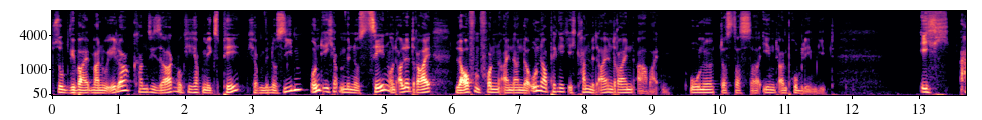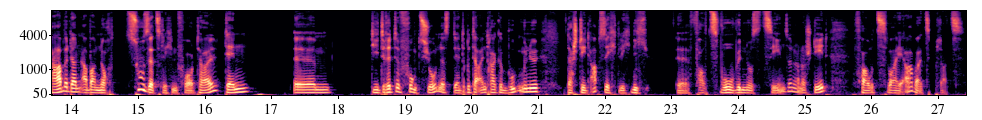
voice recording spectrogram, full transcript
so wie bei Manuela, kann sie sagen, okay, ich habe ein XP, ich habe ein Windows 7 und ich habe ein Windows 10 und alle drei laufen voneinander unabhängig. Ich kann mit allen dreien arbeiten, ohne dass das da irgendein Problem gibt. Ich habe dann aber noch zusätzlichen Vorteil, denn ähm, die dritte Funktion, das, der dritte Eintrag im Bootmenü, da steht absichtlich nicht äh, V2 Windows 10, sondern da steht V2 Arbeitsplatz.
